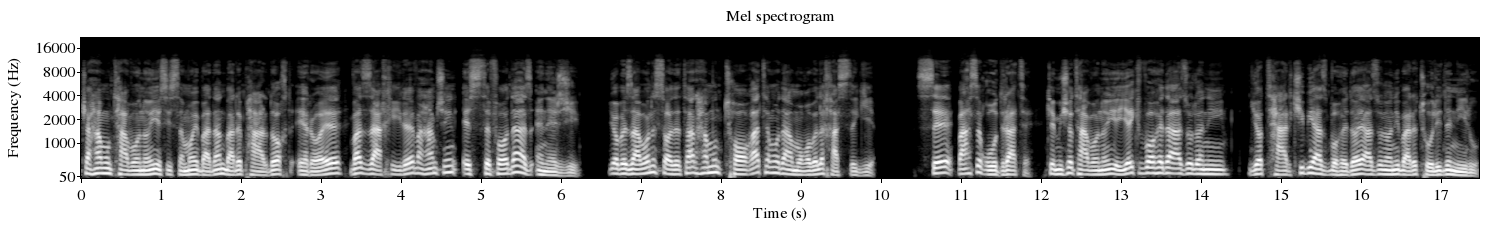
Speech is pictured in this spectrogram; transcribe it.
که همون توانایی سیستم‌های بدن برای پرداخت، ارائه و ذخیره و همچنین استفاده از انرژی یا به زبان ساده تر همون طاقت ما در مقابل خستگیه. سه بحث قدرته که میشه توانایی یک واحد عضلانی یا ترکیبی از واحدهای عضلانی برای تولید نیرو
